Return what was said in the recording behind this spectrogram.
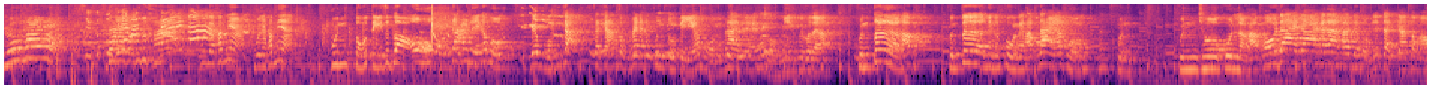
เยอะมากสิบกระปุกได้เลยคนะรับคุณลูกค้าได้ค่ะคุณเลยครับเนี่ยคุณเลยครับเนี่ยคุณตูตีสุดหล่อโอ้โหได้เลยครับผมเดี๋ยวผมจะจัดการส่งให้นะครับคุณตูตีครับผมได้เลยนะครับผมมีมีคนอะไรครับคุณเตอร์ครับ คุณเตอร์หนึ่งกระปุกนะครับได้ครับผมคุณคุณโชกุนเหรอครับโอ้ได้ได้ก็ได้ครับเดี๋ยวผมจะจัดการส่งเอา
